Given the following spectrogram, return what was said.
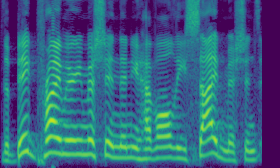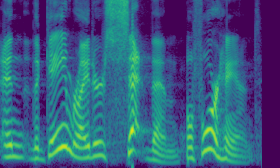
the big primary mission, then you have all these side missions, and the game writers set them beforehand.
